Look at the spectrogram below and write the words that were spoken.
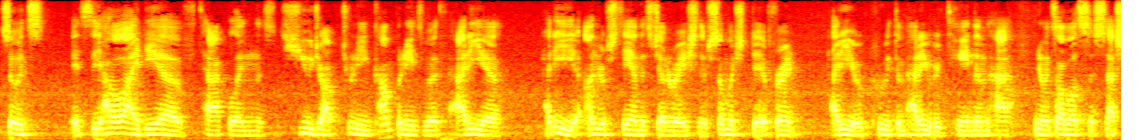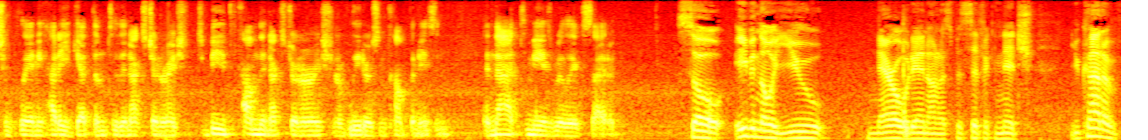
So it's it's the whole idea of tackling this huge opportunity in companies with how do you how do you understand this generation? There's so much different. How do you recruit them? How do you retain them? How you know it's all about succession planning. How do you get them to the next generation to become the next generation of leaders and companies? And and that to me is really exciting. So even though you narrowed in on a specific niche, you kind of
